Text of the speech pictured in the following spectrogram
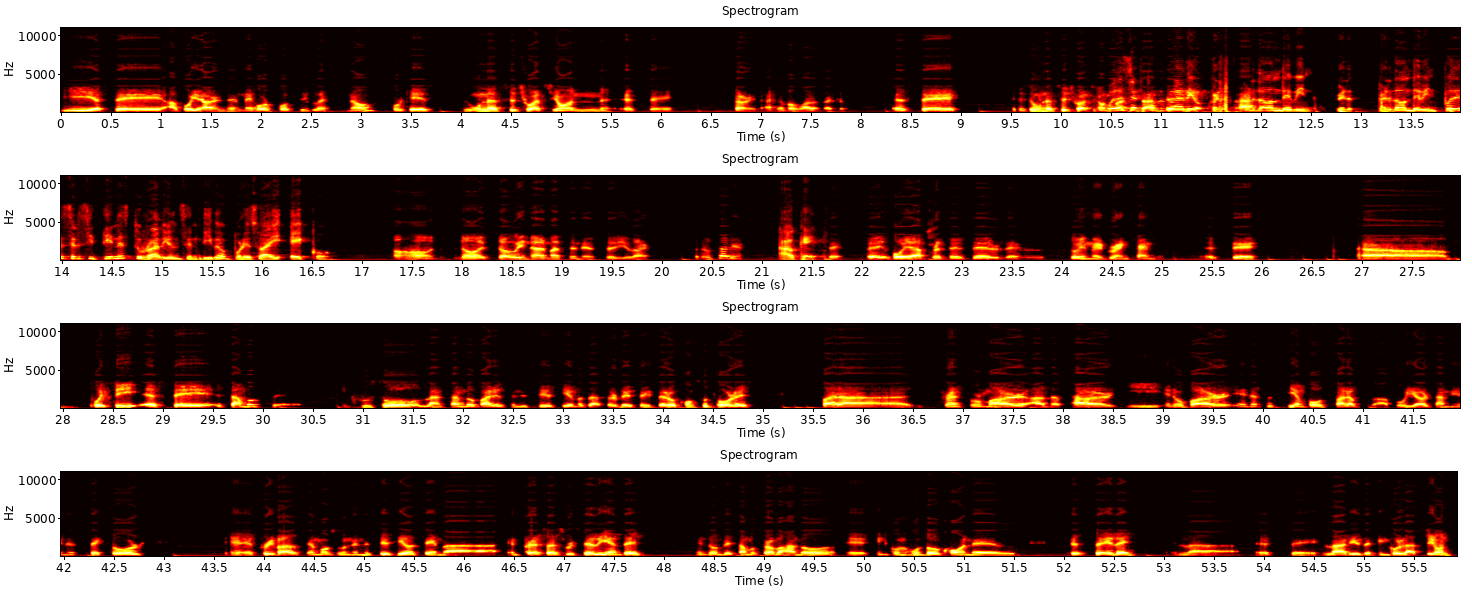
y este apoyar en el mejor posible, ¿no? Porque es una situación, este, sorry, I have a lot of echo. Este, es una situación Puede ser tu bastante... radio, per- ¿Ah? perdón, Devin, per- perdón, Devin, puede ser si tienes tu radio encendido, por eso hay eco. Oh, no, estoy nada más en el celular. Pero está bien. Ah, ok. Sí. Eh, voy a pretender del estoy en el Grand Canyon. Este, ah, pues sí, este, estamos eh, incluso lanzando varias iniciativas a través de Ibero Consultores para transformar, adaptar y innovar en estos tiempos para apoyar también el sector eh, privado. Tenemos una iniciativa que se llama Empresas Resilientes, en donde estamos trabajando eh, en conjunto con el, el en la, este, el área de vinculación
